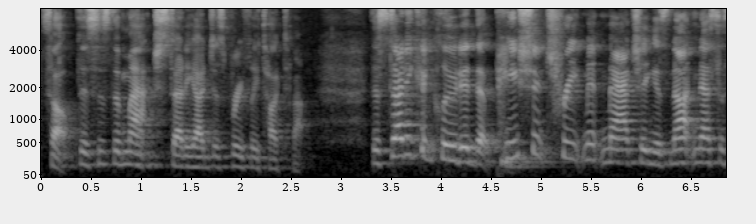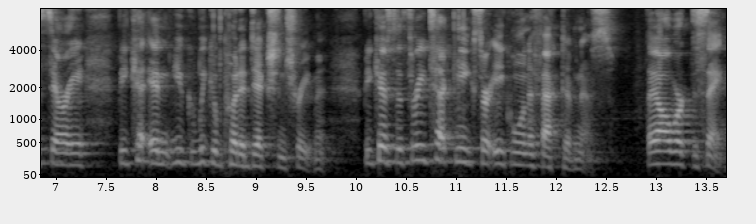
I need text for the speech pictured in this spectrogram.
So, this is the match study I just briefly talked about. The study concluded that patient treatment matching is not necessary because, and you we could put addiction treatment, because the three techniques are equal in effectiveness. They all work the same.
